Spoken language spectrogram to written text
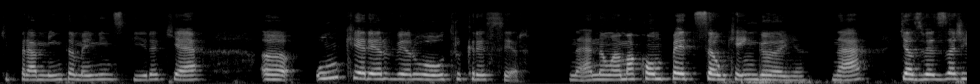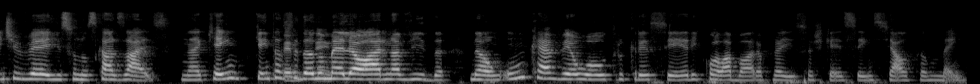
que para mim também me inspira, que é uh, um querer ver o outro crescer, né? Não é uma competição quem ganha, né? Que às vezes a gente vê isso nos casais, né? Quem quem tá se dando melhor na vida? Não, um quer ver o outro crescer e colabora para isso. Acho que é essencial também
